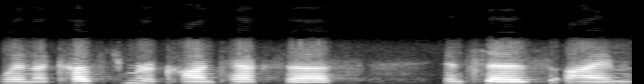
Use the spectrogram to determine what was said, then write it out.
when a customer contacts us and says, "I'm,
